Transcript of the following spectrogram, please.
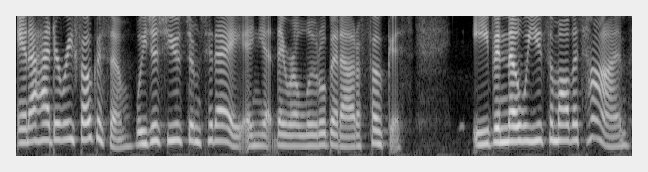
And I had to refocus them. We just used them today, and yet they were a little bit out of focus. Even though we use them all the time,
